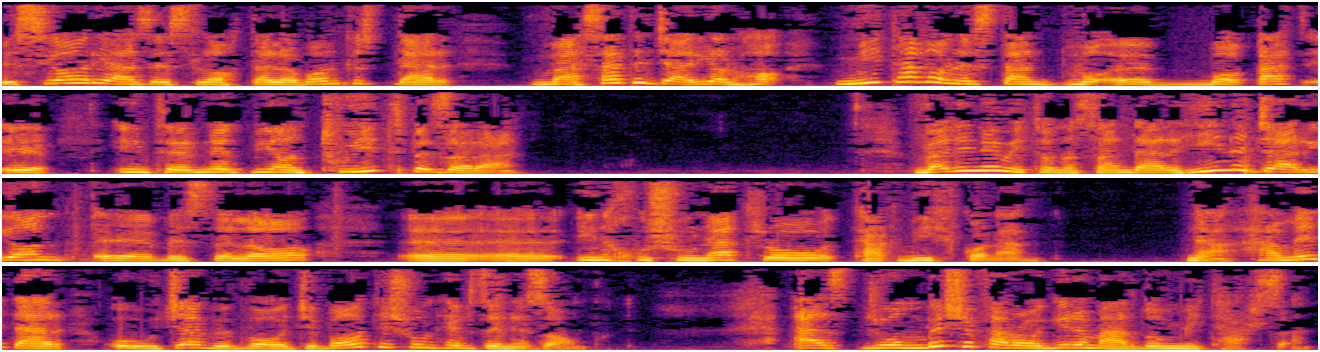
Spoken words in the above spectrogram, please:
بسیاری از اصلاح طلبان که در وسط جریان ها می توانستند با قطع اینترنت بیان توییت بذارن. ولی نمی‌تونستن. در حین جریان به اصطلاح این خشونت رو تقویح کنند نه همه در اوجب واجباتشون حفظ نظام بود. از جنبش فراگیر مردم میترسند.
